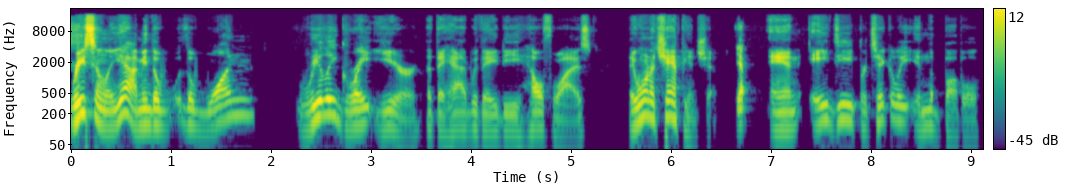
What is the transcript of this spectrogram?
recently, yeah. I mean, the the one really great year that they had with AD health wise, they won a championship. Yep. And AD, particularly in the bubble,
